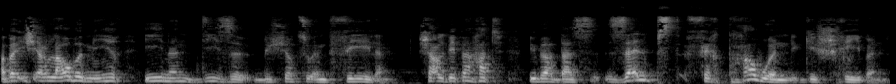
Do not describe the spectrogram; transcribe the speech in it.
Aber ich erlaube mir, Ihnen diese Bücher zu empfehlen. Charles Pépin hat über das Selbstvertrauen geschrieben.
